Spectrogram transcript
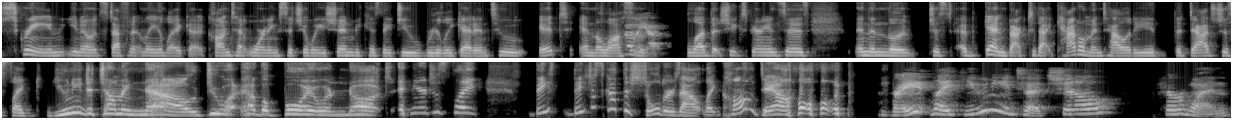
screen you know it's definitely like a content warning situation because they do really get into it and the loss oh, of yeah blood that she experiences. And then the just again back to that cattle mentality the dad's just like you need to tell me now do i have a boy or not? And you're just like they they just got the shoulders out. Like calm down. Right? Like you need to chill for one.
